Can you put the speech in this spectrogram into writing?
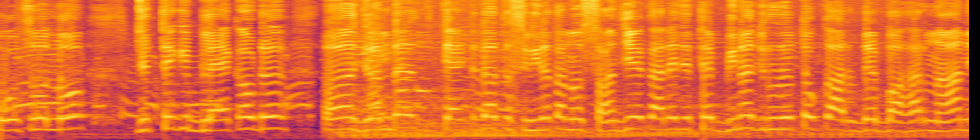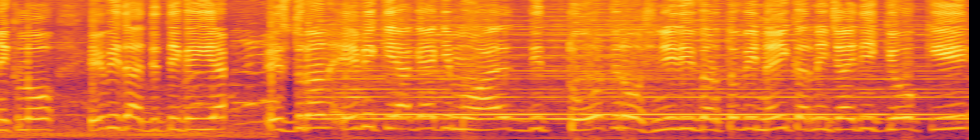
ਪੁਲਿਸ ਵੱਲੋਂ। ਜਿੱਥੇ ਕਿ ਬਲੈਕ ਆਊਟ ਜਲੰਧਰ ਕੈਂਟ ਦਾ ਤਸਵੀਰਾਂ ਤੁਹਾਨੂੰ ਸਾਂਝੀਆਂ ਕਰ ਰਹੇ, ਜਿੱਥੇ ਬਿਨਾਂ ਜ਼ਰੂਰਤ ਤੋਂ ਘਰ ਦੇ ਬਾਹਰ ਨਾ ਨਿਕਲੋ, ਇਹ ਵੀ ਹਦਾਇਤ ਦਿੱਤੀ ਗਈ ਹੈ। ਇਸ ਦੌਰਾਨ ਇਹ ਵੀ ਕਿਹਾ ਗਿਆ ਕਿ ਮੋਬਾਈਲ ਦੀ ਟੋਰਚ ਰੋਸ਼ਨੀ ਦੀ ਵਰਤੋਂ ਵੀ ਨਹੀਂ ਕਰਨੀ ਚਾਹੀਦੀ, ਕਿਉਂਕਿ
